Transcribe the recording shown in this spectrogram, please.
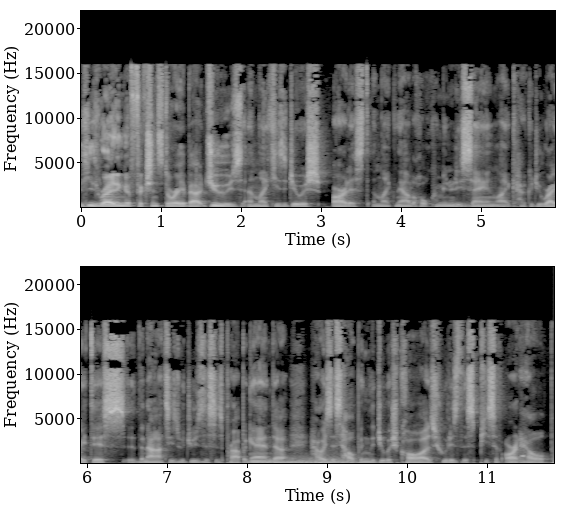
he's writing a fiction story about Jews and like he's a Jewish artist and like now the whole community's saying like how could you write this the Nazis would use this as propaganda how is this helping the Jewish cause who does this piece of art help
